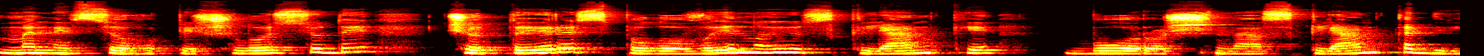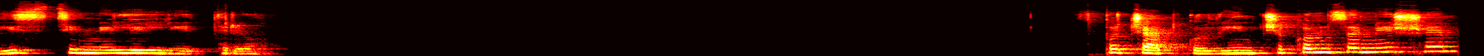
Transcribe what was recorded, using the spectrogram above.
У мене всього пішло сюди 4,5 склянки борошна, склянка 200 мл. Спочатку вінчиком замішуємо,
